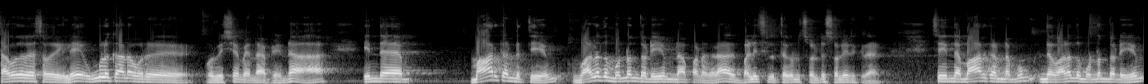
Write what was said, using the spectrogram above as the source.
சகோதர சகோதரிகளே உங்களுக்கான ஒரு ஒரு விஷயம் என்ன அப்படின்னா இந்த மார்க்கண்டத்தையும் வலது முன்னந்தொடையும் என்ன பண்ணுங்கன்னா அது பலி செலுத்துங்கன்னு சொல்லிட்டு சொல்லியிருக்கிறார். ஸோ இந்த மார்க்கண்டமும் இந்த வலது முன்னந்தொடையும்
